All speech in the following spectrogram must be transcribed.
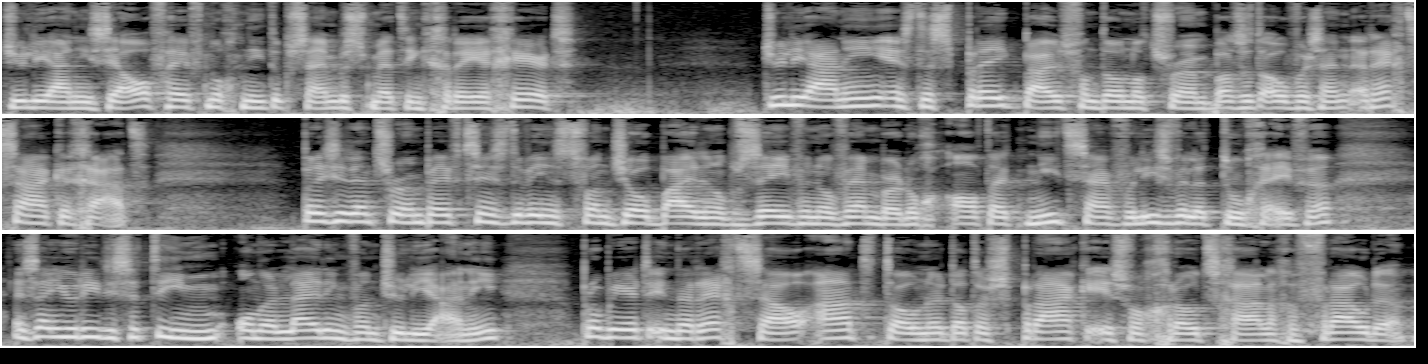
Giuliani zelf heeft nog niet op zijn besmetting gereageerd. Giuliani is de spreekbuis van Donald Trump als het over zijn rechtszaken gaat. President Trump heeft sinds de winst van Joe Biden op 7 november nog altijd niet zijn verlies willen toegeven. En zijn juridische team, onder leiding van Giuliani, probeert in de rechtszaal aan te tonen dat er sprake is van grootschalige fraude.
